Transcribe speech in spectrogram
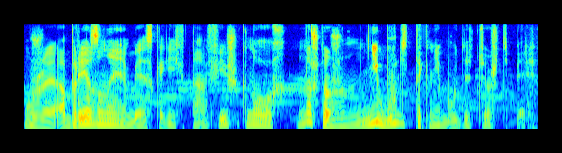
уже обрезанное, без каких-то там фишек новых, ну что же, не будет, так не будет, что ж теперь.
